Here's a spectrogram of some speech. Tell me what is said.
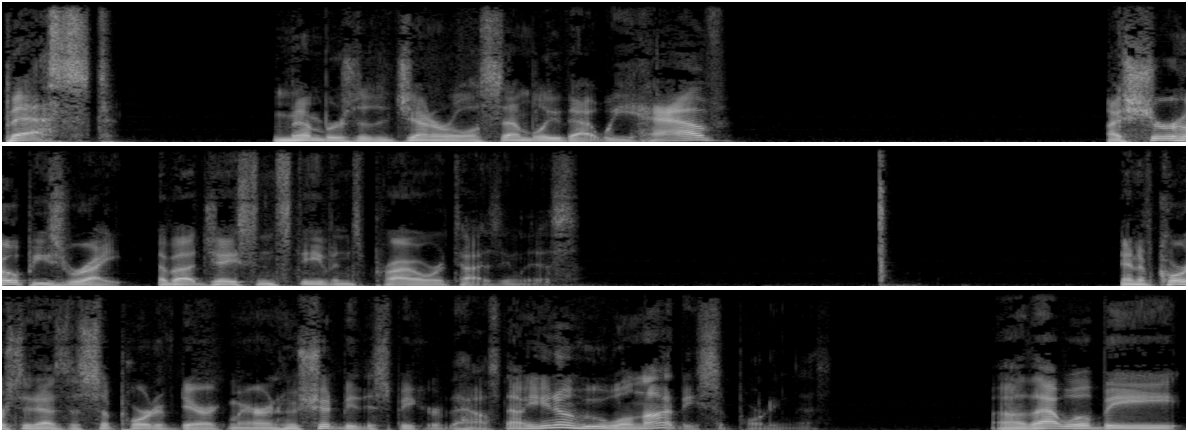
best members of the General Assembly that we have. I sure hope he's right about Jason Stephens prioritizing this. And of course, it has the support of Derek Merrin, who should be the Speaker of the House. Now, you know who will not be supporting this? Uh, that will be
